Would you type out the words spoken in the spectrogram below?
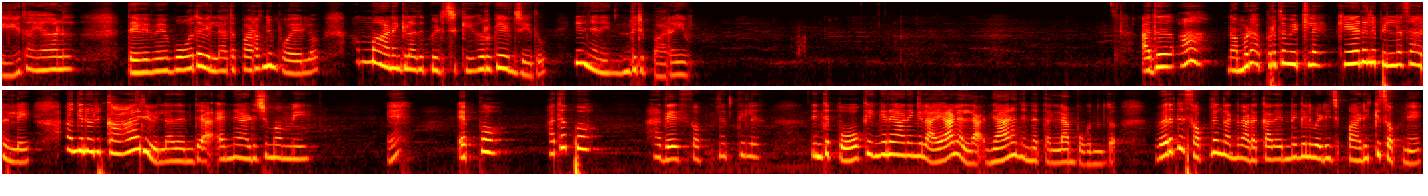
ഏതയാൾ? ദൈവമേ ബോധമില്ലാതെ പറഞ്ഞു പോയല്ലോ. അമ്മ ആണെങ്കിൽ അത് പിടിച്ച് കീറുകയും ചെയ്തു. ഇനി ഞാൻ എന്തിരി പറയും? അത് ആ നമ്മുടെ അപ്പുറത്തെ വീട്ടിലെ കേടൽ പിള്ള സാറല്ലേ? അങ്ങനെ ഒരു കാര്യമില്ല അതെന്റെ എന്നെ അടിച്ചു മമ്മി. ഏ? എപ്പോ? അതെപ്പോ? അതെ സ്വപ്നത്തിൽ നിന്റെ പോക്ക് ഇങ്ങനെയാണെങ്കിൽ അയാളല്ല ഞാനും നിന്നെ തല്ലാൻ പോകുന്നത്. വെറുതെ സ്വപ്നം കണ്ട് നടക്കാതെ എന്തെങ്കിലും മേടിച്ച് പഠിക്ക് സ്വപ്നേ.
